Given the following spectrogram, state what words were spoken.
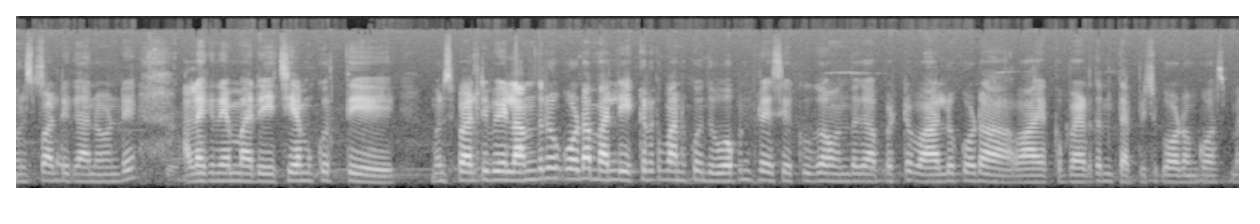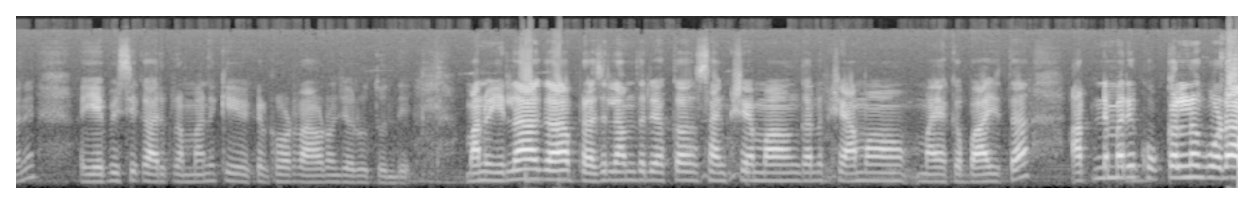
మున్సిపాలిటీ కానివ్వండి అలాగనే మరి చీమకుర్తి మున్సిపాలిటీ వీళ్ళందరూ కూడా మళ్ళీ ఇక్కడికి మనకు కొంచెం ఓపెన్ ప్లేస్ ఎక్కువగా ఉంది కాబట్టి వాళ్ళు కూడా ఆ యొక్క బెడతను తప్పించుకోవడం కోసమని ఏపీసీ కార్యక్రమానికి ఇక్కడ కూడా రావడం జరుగుతుంది. మనం ఇలాగా ప్రజలందరి యొక్క సంక్షేమం కానీ క్షేమం మా యొక్క బాధ్యత అట్నే మరి కుక్కలను కూడా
